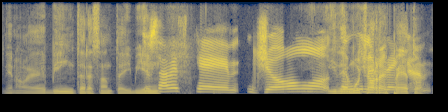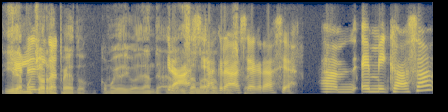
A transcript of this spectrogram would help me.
You know, es bien interesante y bien. Tú sabes que yo. Y de mucho respeto, y de mucho respeto, como yo digo. gracias, gracias, gracias. Um, en mi casa,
